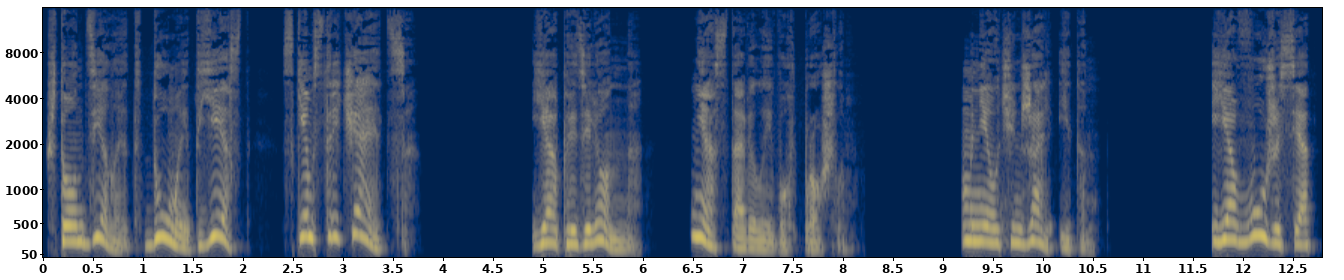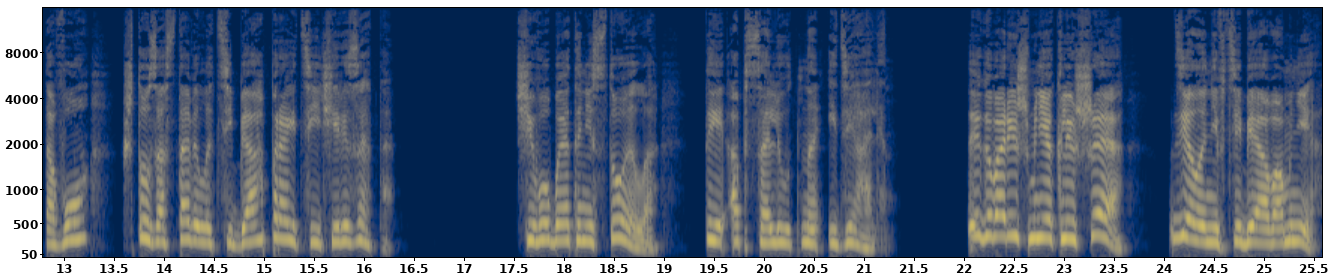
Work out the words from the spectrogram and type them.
что он делает, думает, ест, с кем встречается. Я определенно не оставила его в прошлом. Мне очень жаль, Итан. Я в ужасе от того, что заставило тебя пройти через это. Чего бы это ни стоило, ты абсолютно идеален. Ты говоришь мне клише, дело не в тебе, а во мне.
